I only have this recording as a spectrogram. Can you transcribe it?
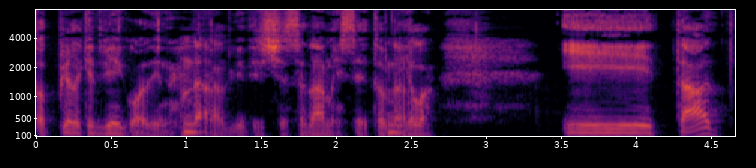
otprilike dvije godine, Da. jel, 2017. je to bilo. I tad,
